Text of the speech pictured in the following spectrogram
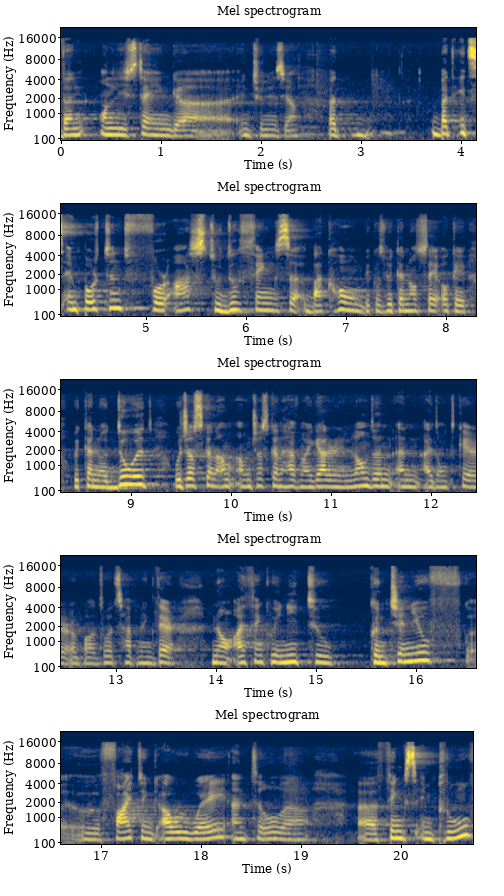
than only staying in Tunisia. But, but it's important for us to do things uh, back home because we cannot say, okay, we cannot do it. We're just gonna, I'm, I'm just going to have my gallery in London and I don't care about what's happening there. No, I think we need to continue f- uh, fighting our way until uh, uh, things improve.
